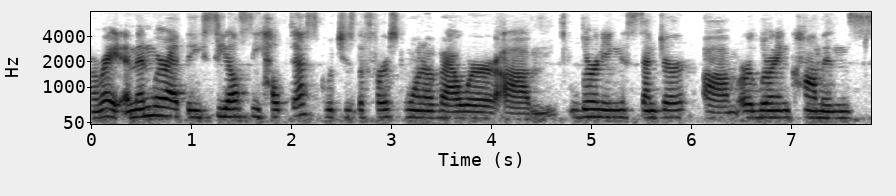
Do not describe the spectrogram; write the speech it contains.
All right, and then we're at the CLC Help Desk, which is the first one of our um, Learning Center um, or Learning Commons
